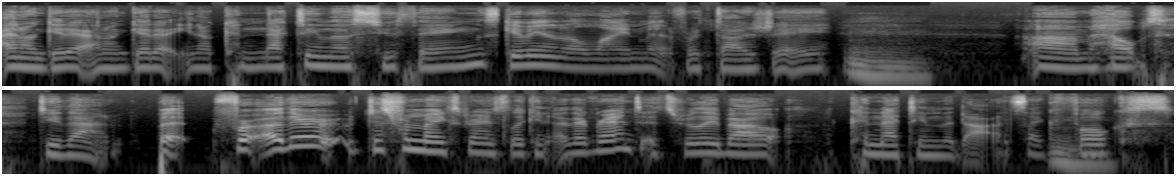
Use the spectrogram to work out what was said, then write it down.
I don't get it. I don't get it. You know, connecting those two things, giving an alignment for Dajé, Mm-hmm. um, helped do that. But for other, just from my experience looking at other grants, it's really about connecting the dots. Like Mhm. folks,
